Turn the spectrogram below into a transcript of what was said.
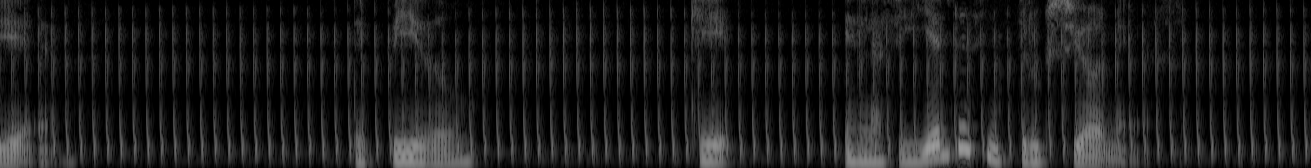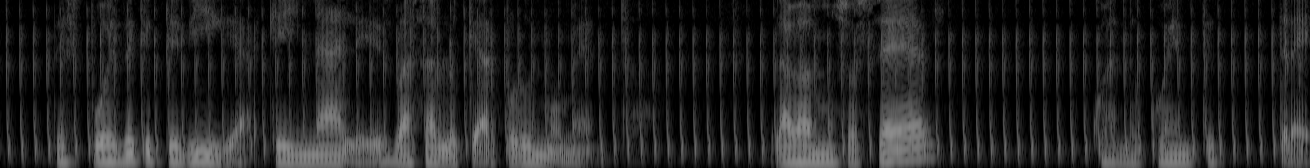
Bien. Te pido que en las siguientes instrucciones, después de que te diga que inhales, vas a bloquear por un momento. La vamos a hacer cuando cuente tres.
